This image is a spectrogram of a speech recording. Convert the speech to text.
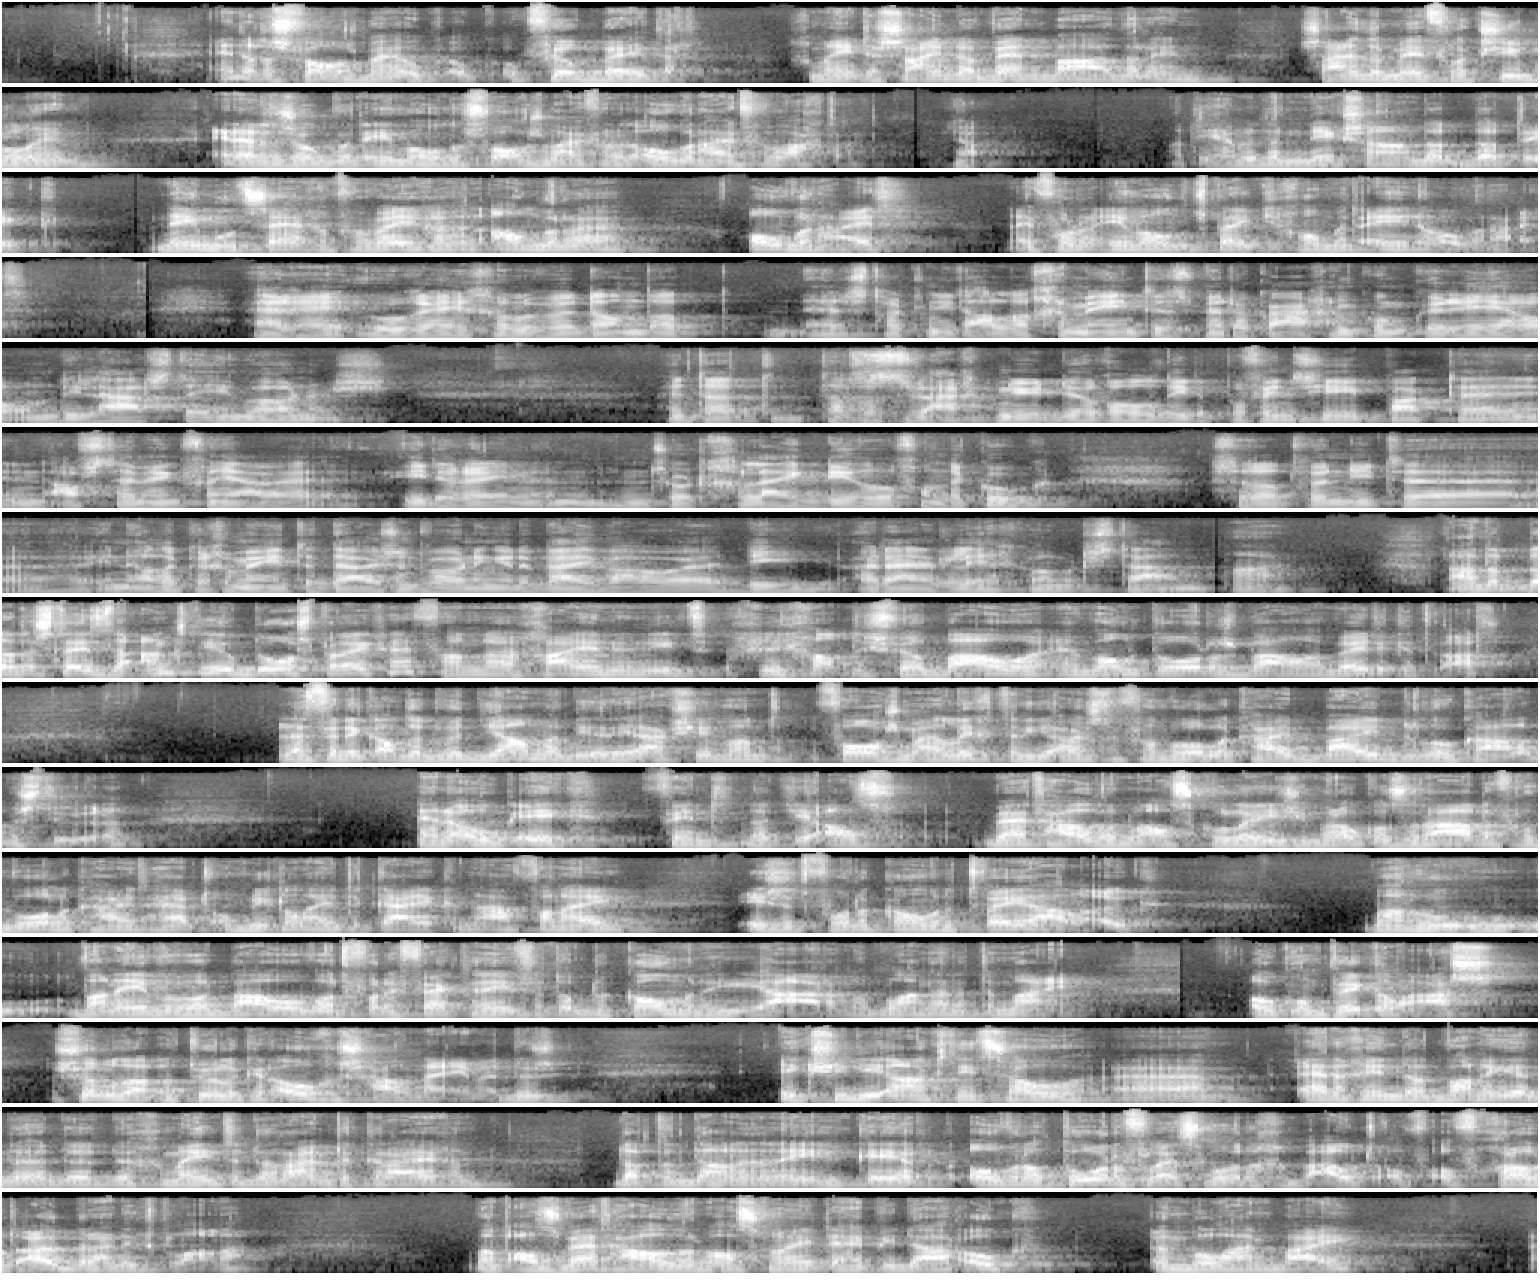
En dat is volgens mij ook, ook, ook veel beter. Gemeenten zijn daar wendbaarder in, zijn er meer flexibel in. En dat is ook wat inwoners volgens mij van een overheid verwachten. Ja. Want die hebben er niks aan dat, dat ik nee moet zeggen vanwege een andere overheid. Nee, voor een inwoner spreek je gewoon met één overheid. En hoe regelen we dan dat straks niet alle gemeentes met elkaar gaan concurreren om die laatste inwoners? En dat, dat is eigenlijk nu de rol die de provincie pakt. Hè, in afstemming van ja, iedereen een, een soort gelijk deel van de koek. Zodat we niet uh, in elke gemeente duizend woningen erbij bouwen die uiteindelijk leeg komen te staan. Nou, dat, dat, is steeds de angst die ook doorspreekt. Hè? Van uh, ga je nu niet gigantisch veel bouwen en woontorens bouwen en weet ik het wat. Dat vind ik altijd wat jammer, die reactie. Want volgens mij ligt er de verantwoordelijkheid bij de lokale besturen. En ook ik vind dat je als wethouder, als college, maar ook als raad de verantwoordelijkheid hebt om niet alleen te kijken naar van hey, is het voor de komende twee jaar leuk, maar hoe, hoe, wanneer we wat bouwen, wat voor effecten heeft dat op de komende jaren, op langere termijn. Ook ontwikkelaars zullen dat natuurlijk in ogenschouw nemen. Dus ik zie die angst niet zo uh, erg in dat wanneer de, de, de gemeenten de ruimte krijgen, dat er dan in één keer overal torenflats worden gebouwd of, of grote uitbreidingsplannen. Want als wethouder, als gemeente heb je daar ook een belang bij.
